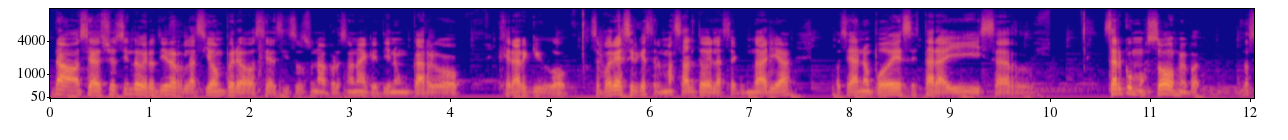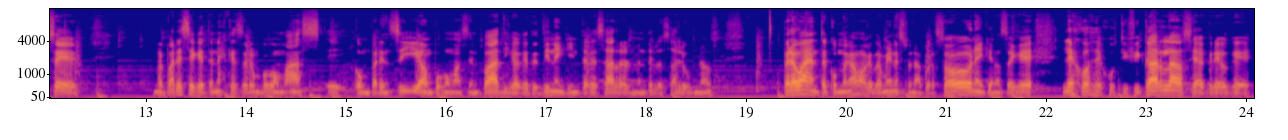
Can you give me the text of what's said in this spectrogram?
No, o sea, yo siento que no tiene relación, pero o sea, si sos una persona que tiene un cargo jerárquico, se podría decir que es el más alto de la secundaria, o sea, no podés estar ahí y ser ser como sos, me, no sé, me parece que tenés que ser un poco más eh, comprensiva, un poco más empática, que te tienen que interesar realmente los alumnos. Pero bueno, te convengamos que también es una persona y que no sé qué, lejos de justificarla, o sea, creo que,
